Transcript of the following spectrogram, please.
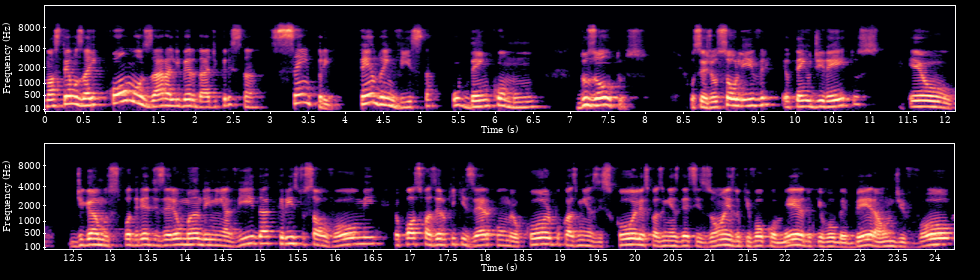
Nós temos aí como usar a liberdade cristã, sempre tendo em vista o bem comum dos outros. Ou seja, eu sou livre, eu tenho direitos, eu digamos, poderia dizer: eu mando em minha vida, Cristo salvou-me, eu posso fazer o que quiser com o meu corpo, com as minhas escolhas, com as minhas decisões, do que vou comer, do que vou beber, aonde vou.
